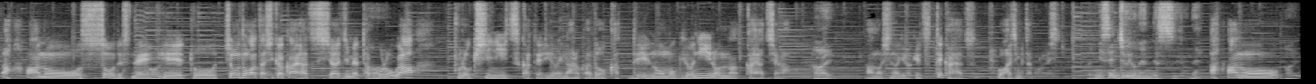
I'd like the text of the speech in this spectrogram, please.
ああのそうですね、はい、えーと、ちょうど私が開発し始めた頃が、はい、プロ棋士にいつ勝てるようになるかどうかっていうのを目標にいろんな開発者が、はい、あのしのぎを削って開発を始めた頃でした。2014年ですよね。ああの、はい、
